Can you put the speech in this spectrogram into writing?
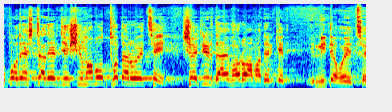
উপদেষ্টাদের যে সীমাবদ্ধতা রয়েছে, সেটির দায়ভারও আমাদেরকে নিতে হয়েছে।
